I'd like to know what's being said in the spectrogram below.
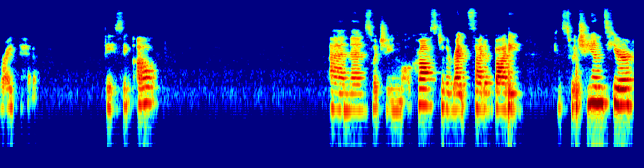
Right hip facing up and then switching across to the right side of body. You can switch hands here.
